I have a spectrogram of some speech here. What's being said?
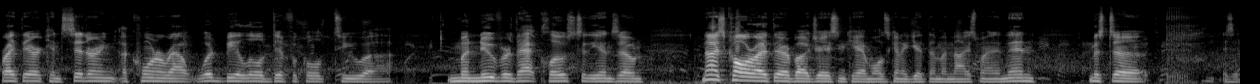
right there. Considering a corner route would be a little difficult to uh, maneuver that close to the end zone. Nice call right there by Jason Campbell. It's going to get them a nice win. And then Mr is it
